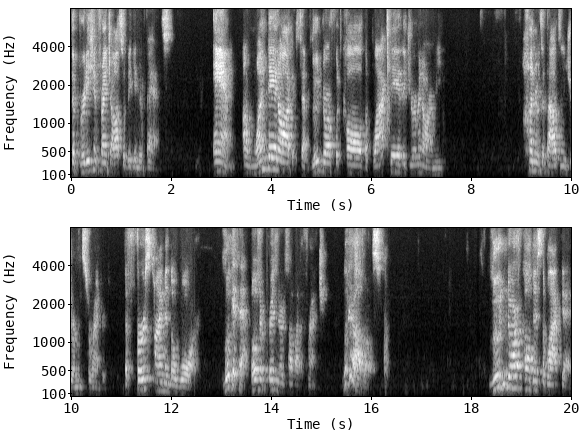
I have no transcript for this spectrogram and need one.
the British and French also begin to advance. And on one day in August, that Ludendorff would call the Black Day of the German Army, hundreds of thousands of Germans surrendered. The first time in the war. Look at that. Those are prisoners held by the French. Look at all those. Ludendorff called this the Black Day,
